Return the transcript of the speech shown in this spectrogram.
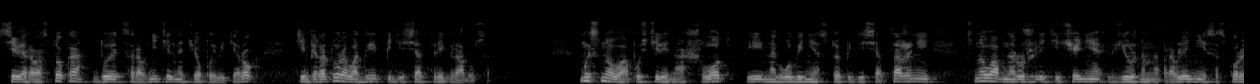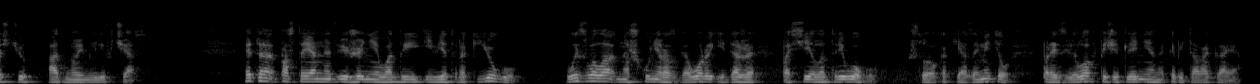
С северо-востока дует сравнительно теплый ветерок, Температура воды 53 градуса. Мы снова опустили наш лот и на глубине 150 саженей снова обнаружили течение в южном направлении со скоростью 1 мили в час. Это постоянное движение воды и ветра к югу вызвало на шхуне разговоры и даже посеяло тревогу, что, как я заметил, произвело впечатление на капитана Гая.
